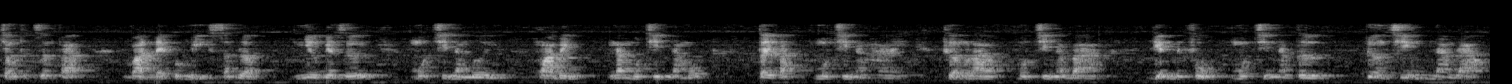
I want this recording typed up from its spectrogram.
chống thực dân Pháp và đế quốc Mỹ xâm lược như biên giới 1950, Hòa Bình năm 1951, Tây Bắc 1952, Thượng Lào 1953, Điện Biên Phủ 1954, Đường Chiến Nam Lào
